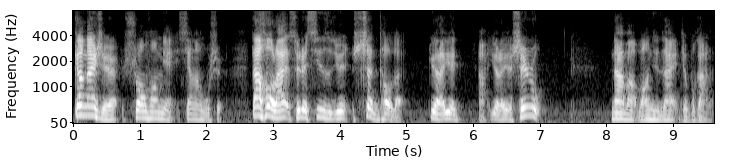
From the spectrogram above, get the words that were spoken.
刚开始双方面相安无事，但后来随着新四军渗透的越来越啊越来越深入。那么王锦斋就不干了。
